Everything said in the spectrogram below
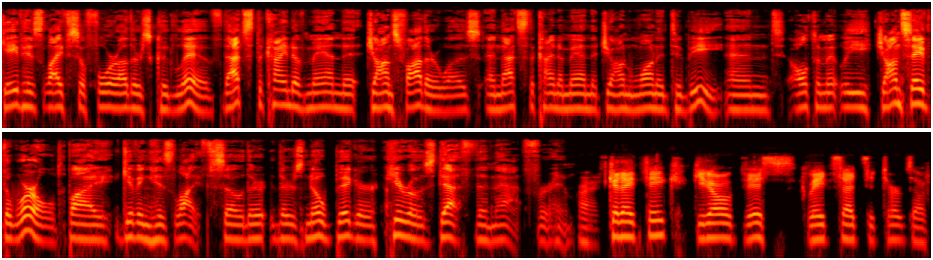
gave his life so four others could live. That's the kind of man that John's father was, and that's the kind of man that John wanted to be. And ultimately, John saved the world by giving his life. So there, there's no bigger hero's death than that for him. Right. Because I think, you know, this made sense in terms of,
